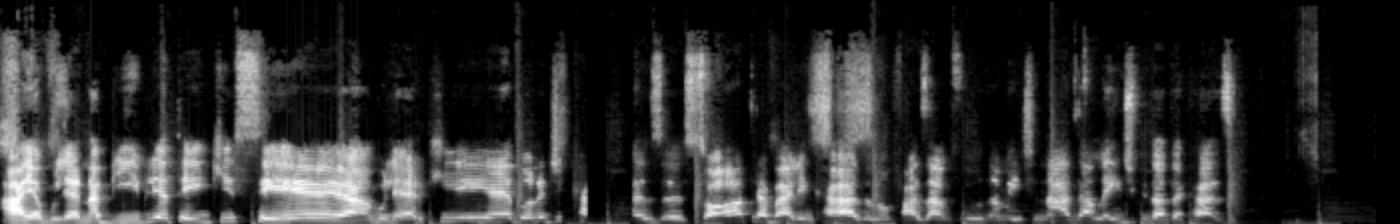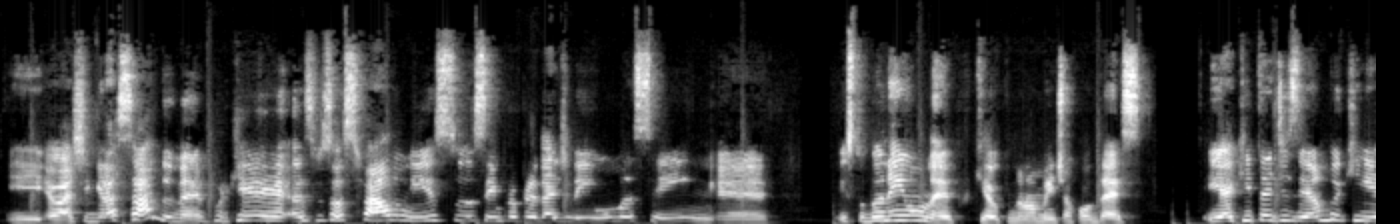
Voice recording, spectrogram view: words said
ai, a mulher na Bíblia tem que ser a mulher que é dona de casa, só trabalha em casa, não faz absolutamente nada além de cuidar da casa. E eu acho engraçado, né? Porque as pessoas falam isso sem propriedade nenhuma, sem é, estudo nenhum, né? Porque é o que normalmente acontece. E aqui tá dizendo que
